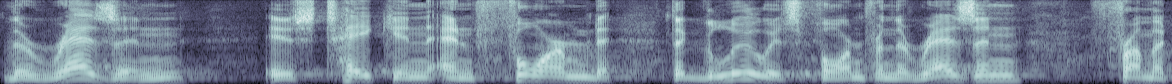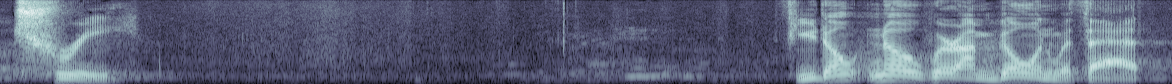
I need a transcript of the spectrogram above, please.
the resin is taken and formed, the glue is formed from the resin from a tree. If you don't know where I'm going with that,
